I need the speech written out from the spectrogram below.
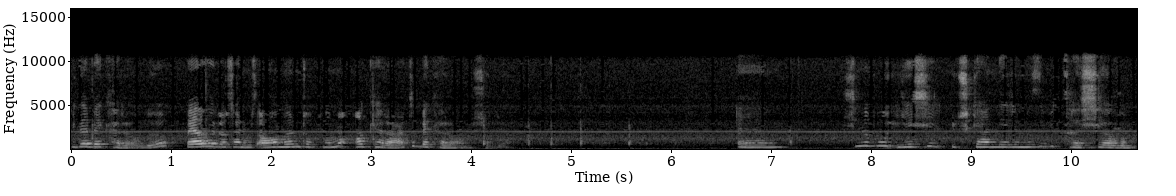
Bir de B kare oluyor. Beyazla gösterdiğimiz alanların toplamı A kare artı B kare olmuş oluyor. Ee, şimdi bu yeşil üçgenlerimizi bir taşıyalım.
